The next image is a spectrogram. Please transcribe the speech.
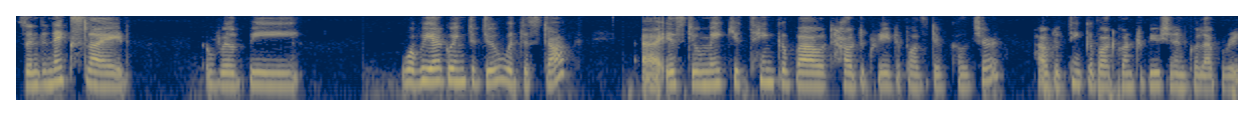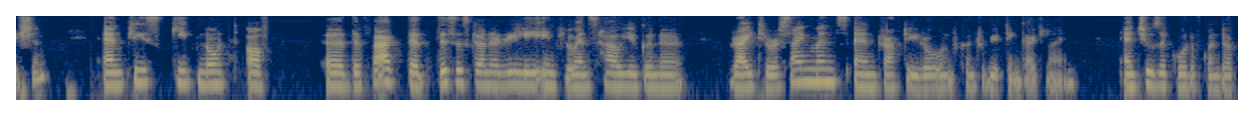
So in the next slide will be what we are going to do with this talk uh, is to make you think about how to create a positive culture, how to think about contribution and collaboration. And please keep note of uh, the fact that this is going to really influence how you're going to write your assignments and draft your own contributing guideline and choose a code of conduct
